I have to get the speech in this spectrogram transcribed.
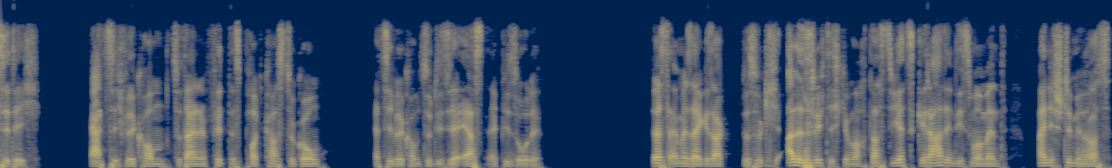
Grüße dich. Herzlich willkommen zu deinem Fitness Podcast to go. Herzlich willkommen zu dieser ersten Episode. Du einmal sei gesagt, du hast wirklich alles richtig gemacht, dass du jetzt gerade in diesem Moment meine Stimme hörst,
